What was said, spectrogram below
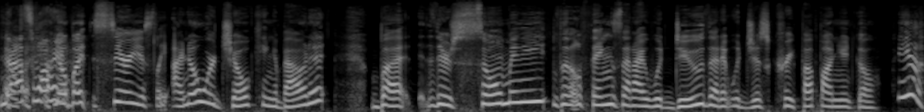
That's why. no, but seriously, I know we're joking about it, but there's so many little things that I would do that it would just creep up on you and go, yeah,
